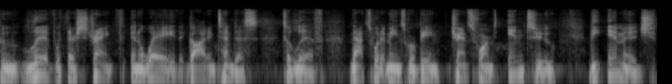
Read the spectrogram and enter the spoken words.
who live with their strength in a way that God intended us to live. That's what it means. We're being transformed into the image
